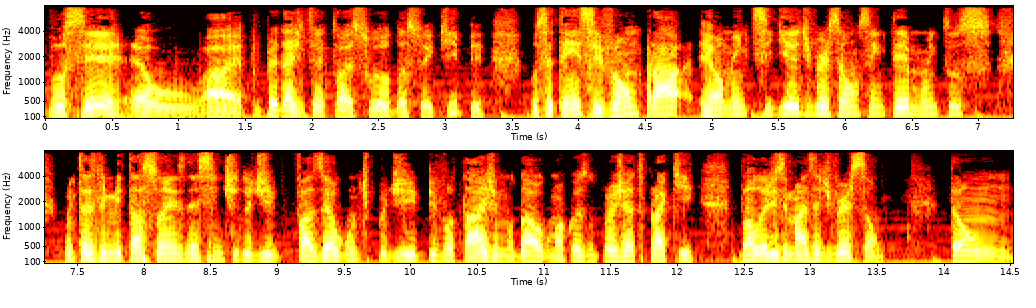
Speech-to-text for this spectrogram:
você é o a propriedade intelectual é sua ou da sua equipe, você tem esse vão para realmente seguir a diversão sem ter muitos, muitas limitações nesse sentido de fazer algum tipo de pivotagem, mudar alguma coisa no projeto para que valorize mais a diversão. Então,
